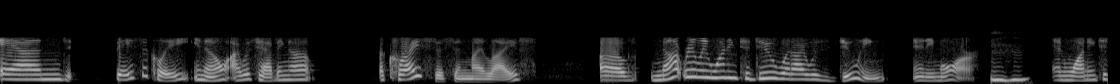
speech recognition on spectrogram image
and basically, you know, I was having a a crisis in my life of not really wanting to do what I was doing anymore Mm-hmm. and wanting to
